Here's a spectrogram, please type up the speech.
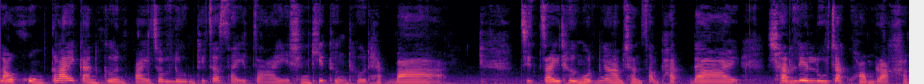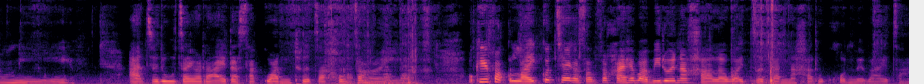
เราคงใกล้กันเกินไปจนลืมที่จะใส่ใจ ฉันคิดถึงเธอแทบบ้า จิตใจเธองดงาม ฉันสัมผัสได้ ฉันเรียนรู้จากความรักครั้งนี้ อาจจะดูใจร้ายแต่สักวันเธอจะเข้าใจ โอเค ฝากกดไลค์ กดแชร์ กับ subscribe ให้บาร์บี้ด้วยนะคะ แล้วไว้เจอกันนะคะ ทุกคน บ๊ายบายจ้า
